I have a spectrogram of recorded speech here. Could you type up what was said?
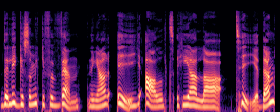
det ligger så mycket förväntningar i allt hela tiden.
